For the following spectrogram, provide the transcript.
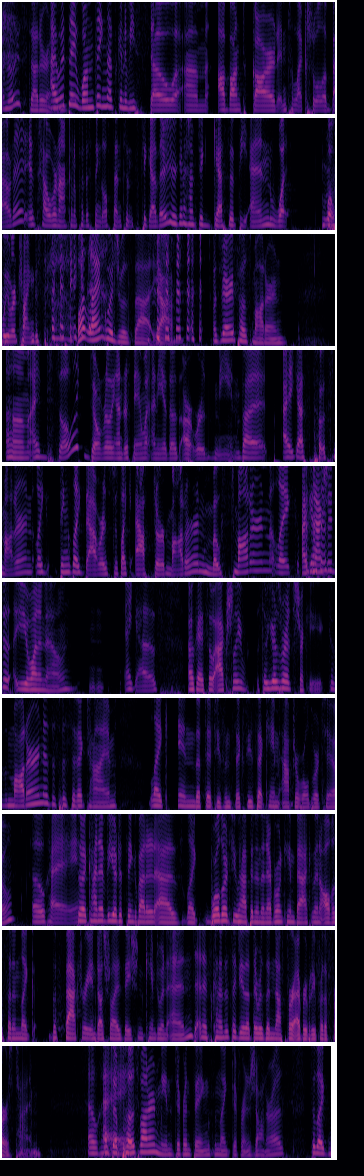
I'm really stuttering. I would say one thing that's going to be so um, avant-garde intellectual about it is how we're not going to put a single sentence together. You're going to have to guess at the end what what we were trying to say. what language was that? Yeah. it's very postmodern. Um, I still like don't really understand what any of those art words mean, but I guess postmodern, like things like that, where it's just like after modern, most modern. Like I can actually. Do, you want to know? I guess. Okay, so actually, so here's where it's tricky because modern is a specific time, like in the 50s and 60s that came after World War II. Okay. So it kind of you have to think about it as like World War II happened and then everyone came back and then all of a sudden like the factory industrialization came to an end and it's kind of this idea that there was enough for everybody for the first time. okay. And so postmodern means different things in like different genres. So like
